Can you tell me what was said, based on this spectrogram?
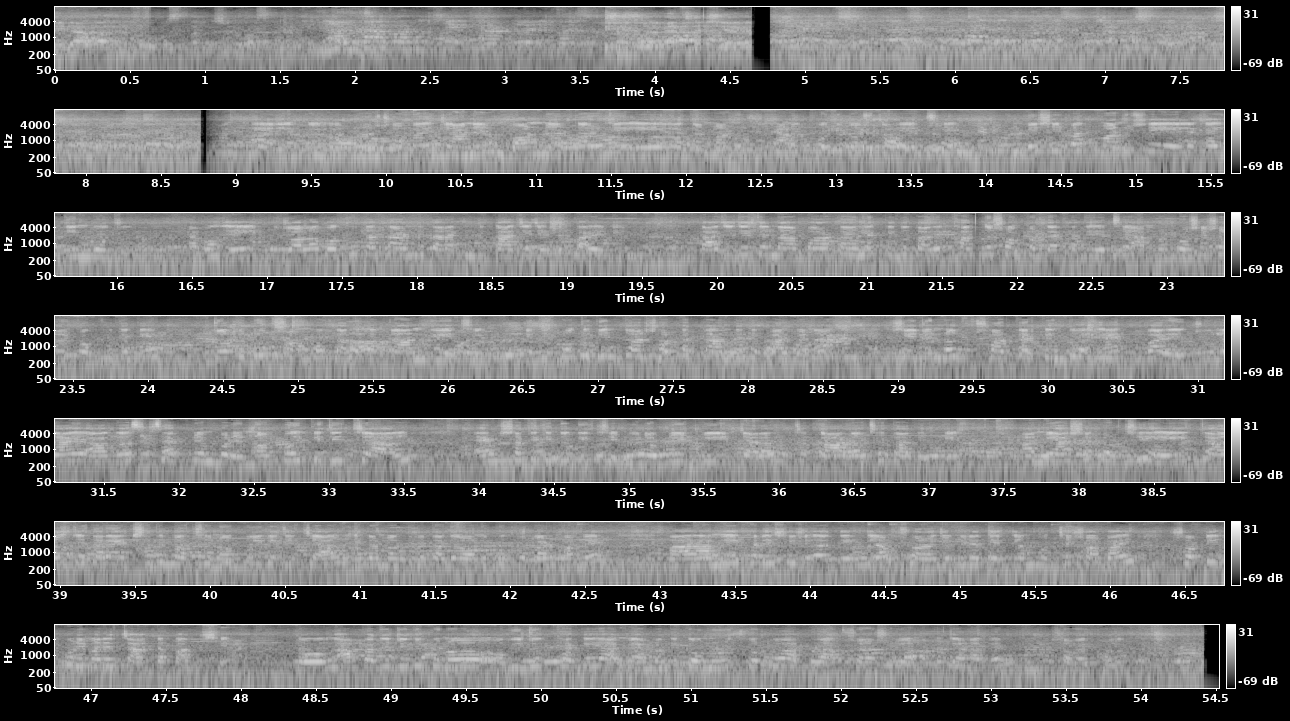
যেটা সবাই জানেন, বন্যার কারণে এই এলাকার মানুষ অনেক ক্ষতিগ্রস্ত হয়েছে। বেশিরভাগ মানুষ এই এলাকায় দিনমজুর এবং এই জলাবদ্ধতার কারণে তারা কিন্তু কাজে যেতে পারেনি। কাজে যেতে না পাওয়ার কারণে কিন্তু তাদের খাদ্য সংকট দেখা দিয়েছে। আমরা প্রশাসনের পক্ষ থেকে যতটুকু সম্ভব তাদেরকে ত্রাণ দিয়েছি। কিন্তু প্রতিদিন তো আর সরকার ত্রাণ দিতে পারবে না। সেই জন্য সরকার কিন্তু একবারে জুলাই, আগস্ট, সেপ্টেম্বরে নব্বই কেজি চাল একসাথে কিন্তু দিচ্ছে। পিডব্লিউডি যারা হচ্ছে কার্ড আছে তাদেরকে। আমি আশা করছি এই চাল যে তারা একসাথে পাচ্ছে, নব্বই কেজি চাল, এটার মাধ্যমে তাদের অনেক আর আমি এখানে দেখলাম, সরজমিনে দেখলাম হচ্ছে সবাই সঠিক পরিমাণে চালটা পাচ্ছে। তো আপনাদের যদি কোনো অভিযোগ থাকে, আমি আপনাদেরকে অনুরোধ করব, আপনারা সরাসরি আমাকে জানাবেন, সবাই ভালো থাকবেন।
